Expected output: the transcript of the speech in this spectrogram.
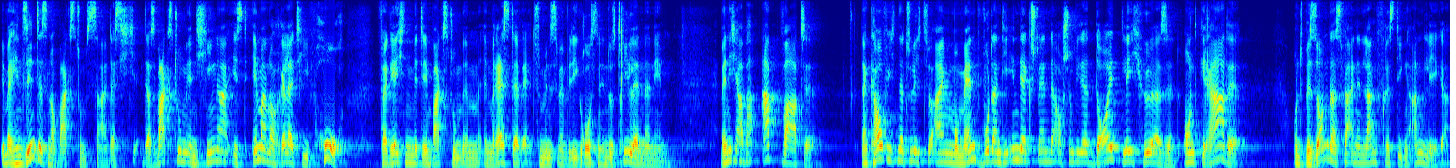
Immerhin sind es noch Wachstumszahlen. Das, das Wachstum in China ist immer noch relativ hoch verglichen mit dem Wachstum im, im Rest der Welt, zumindest wenn wir die großen Industrieländer nehmen. Wenn ich aber abwarte, dann kaufe ich natürlich zu einem Moment, wo dann die Indexstände auch schon wieder deutlich höher sind. Und gerade und besonders für einen langfristigen Anleger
